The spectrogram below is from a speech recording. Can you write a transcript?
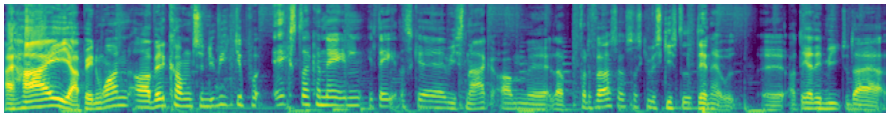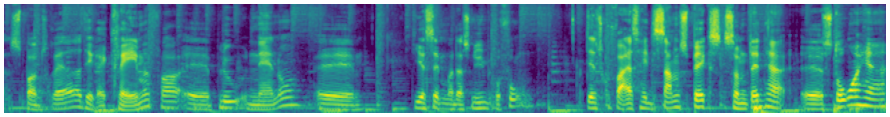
Hej hej, jeg er Ben One, og velkommen til en ny video på Ekstra-kanalen. I dag der skal vi snakke om, øh, eller for det første, så skal vi skifte den her ud. Øh, og det her det er en video, der er sponsoreret, det er reklame for øh, Blue Nano. De har sendt mig deres nye mikrofon. Den skulle faktisk have de samme specs som den her store her.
